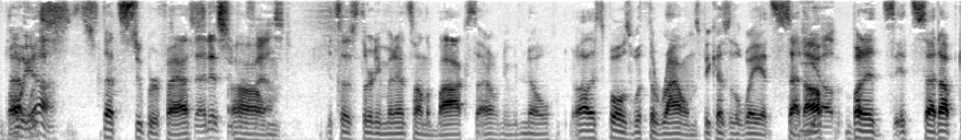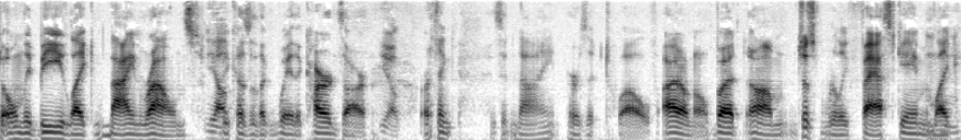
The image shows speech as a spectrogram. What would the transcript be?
That Oh, yeah. was, that's super fast. That is super Um, fast. It says 30 minutes on the box. I don't even know. Well, I suppose with the rounds because of the way it's set up, Yep. but it's it's set up to only be like nine rounds Yep. because of the way the cards are. Yep. Or I think is it nine or is it 12? I don't know, but um, just really fast game and like Mm-hmm.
